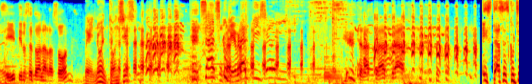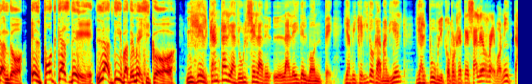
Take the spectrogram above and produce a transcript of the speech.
Sí, tiene usted toda la razón. Bueno, entonces. ¡Sas, culebra al piso y. Tras, tras, tras. Estás escuchando el podcast de La Diva de México. Miguel, cántale a Dulce la, de, la ley del monte. Y a mi querido Gamaliel y al público, porque te sale re bonita.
